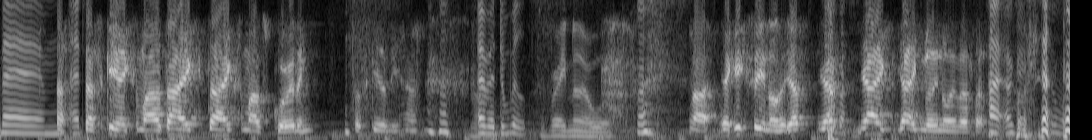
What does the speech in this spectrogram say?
hvad, øhm, Der, er, der sker ikke så meget. Der er ikke, der er ikke så meget squirting. Der sker lige her. er, hvad du ved? Du får ikke noget i hovedet. Nej, jeg kan ikke se noget. Jeg, jeg, jeg, er, ikke, jeg er ikke med i noget i hvert fald. Nej, okay. super.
